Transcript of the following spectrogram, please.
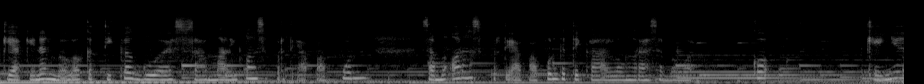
keyakinan bahwa ketika gue sama lingkungan seperti apa pun sama orang seperti apa pun ketika lo ngerasa bahwa kok kayaknya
